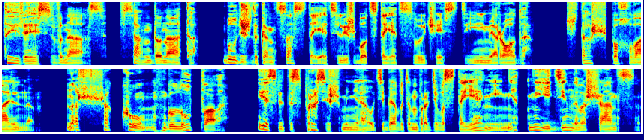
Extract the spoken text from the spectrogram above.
«Ты весь в нас, в Сан-Донато. Будешь до конца стоять, лишь бы отстоять свою честь и имя рода. Что ж, похвально. Но шакум глупо. Если ты спросишь меня, у тебя в этом противостоянии нет ни единого шанса.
